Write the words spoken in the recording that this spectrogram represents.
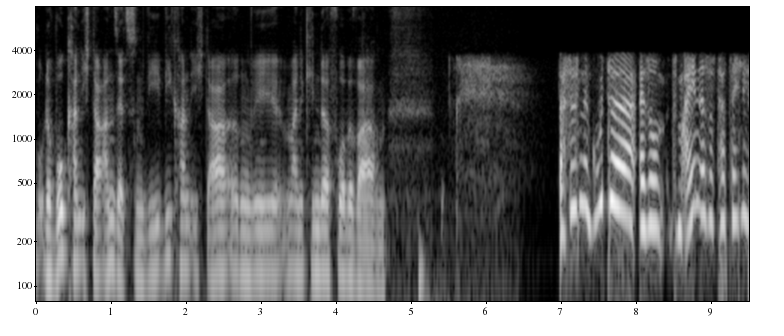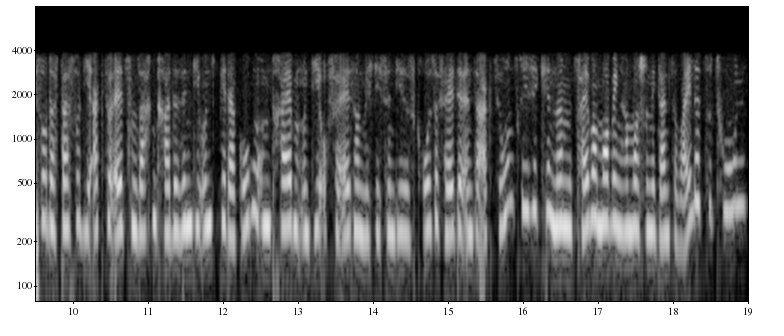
oder wo kann ich da ansetzen? Wie, wie kann ich da irgendwie meine Kinder vorbewahren? Das ist eine gute, also zum einen ist es tatsächlich so, dass das so die aktuellsten Sachen gerade sind, die uns Pädagogen umtreiben und die auch für Eltern wichtig sind. Dieses große Feld der Interaktionsrisiken. Ne? Mit Cybermobbing haben wir schon eine ganze Weile zu tun.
